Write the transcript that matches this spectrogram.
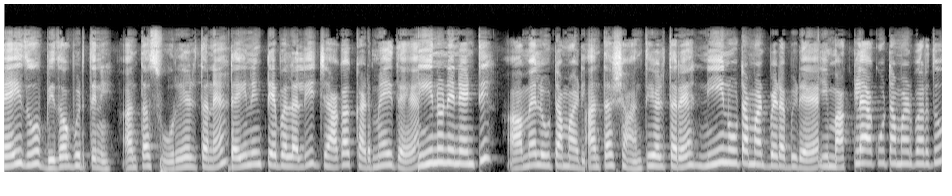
ಮೇಯ್ದು ಬಿದೋಗ್ಬಿಡ್ತೀನಿ ಅಂತ ಸೂರ್ಯ ಹೇಳ್ತಾನೆ. ಡೈನಿಂಗ್ ಟೇಬಲ್ ಅಲ್ಲಿ ಜಾಗ ಕಡಿಮೆ ಇದೆ. ನೀನು ನಿನ್ ಹೆಂಡತಿ, ಆಮೇಲೆ ಊಟ ಮಾಡಿ ಅಂತ ಶಾಂತಿ ಹೇಳ್ತಾರೆ. ನೀನ್ ಊಟ ಮಾಡ್ಬೇಡ ಬಿಡೆ. ಈ ಮಕ್ಳು ಯಾಕೆ ಊಟ ಮಾಡ್ಬಾರ್ದು?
